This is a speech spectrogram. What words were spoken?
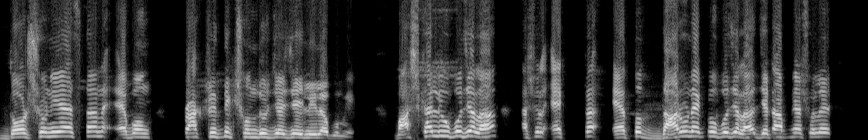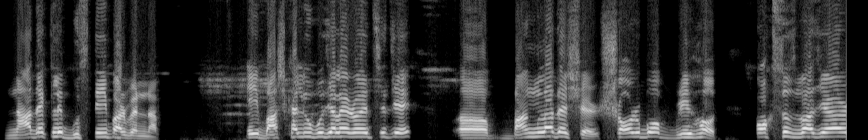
দর্শনীয় স্থান এবং প্রাকৃতিক সৌন্দর্যের যে লীলাভূমি। বাঁশখালী উপজেলা আসলে একটা এত দারুণ একটা উপজেলা যেটা আপনি আসলে না দেখলে বুঝতেই পারবেন না। এই বাঁশখালী উপজেলায় রয়েছে যে বাংলাদেশের সর্ববৃহৎ কক্সবাজার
